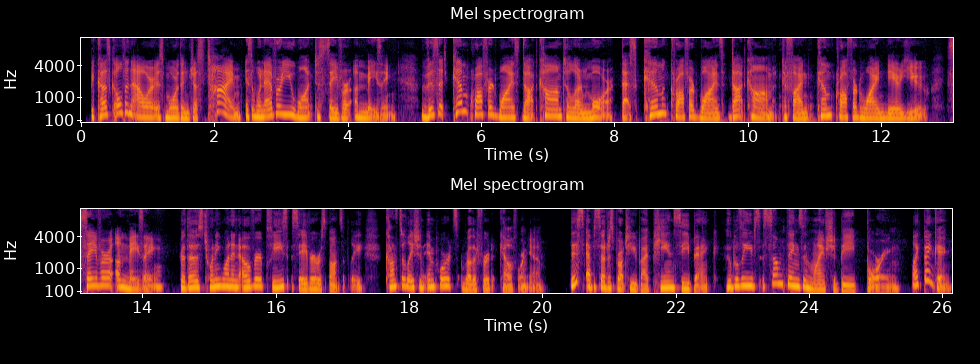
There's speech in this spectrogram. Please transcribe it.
Because golden hour is more than just time, it's whenever you want to savor amazing. Visit kimcrawfordwines.com to learn more. That's kimcrawfordwines.com to find Kim Crawford wine near you. Savor amazing. For those 21 and over, please savor responsibly. Constellation Imports, Rutherford, California. This episode is brought to you by PNC Bank, who believes some things in life should be boring, like banking.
